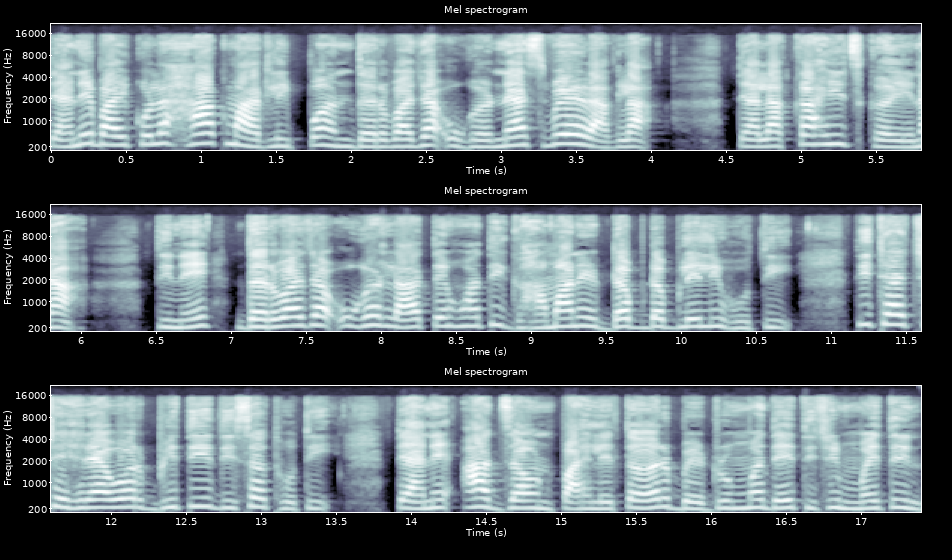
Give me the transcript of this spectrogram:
त्याने बायकोला हाक मारली पण दरवाजा उघडण्यास वेळ लागला. त्याला काहीच कळेना. तिने दरवाजा उघडला तेव्हा ती घामाने डबडबलेली होती. तिच्या चेहऱ्यावर भीती दिसत होती. त्याने आत जाऊन पाहिले तर बेडरूममध्ये तिची मैत्रीण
